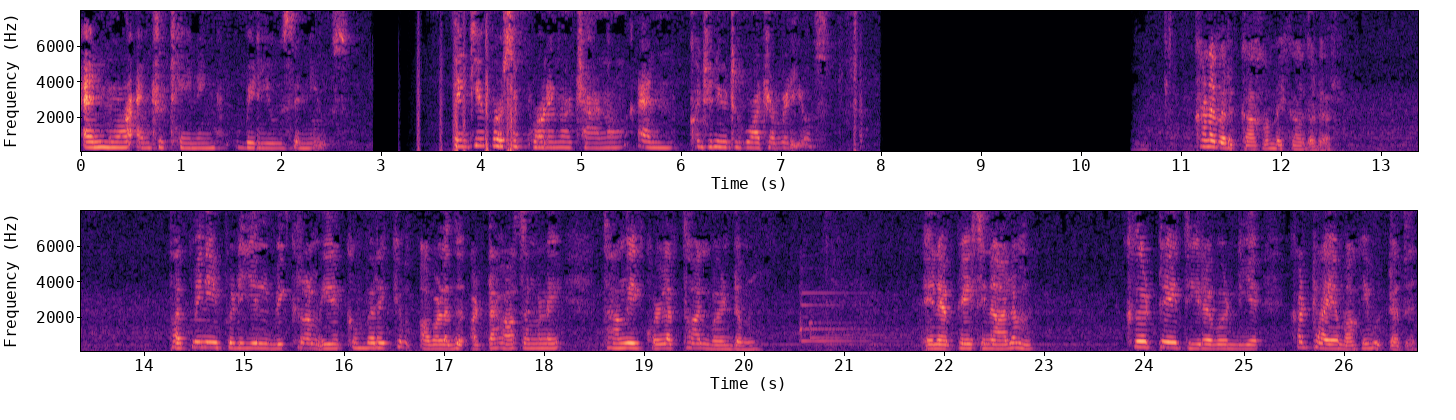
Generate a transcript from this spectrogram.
and more entertaining videos and news. Thank you for supporting our channel and continue to watch our videos. கணவருக்காக மெகாதொடர் பத்மினி பிடியில் விக்ரம் இருக்கும் வரைக்கும் அவளது அட்டகாசங்களை தாங்கிக் கொள்ளத்தான் வேண்டும் என பேசினாலும் கேட்டே தீர வேண்டிய கட்டாயமாகிவிட்டது.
